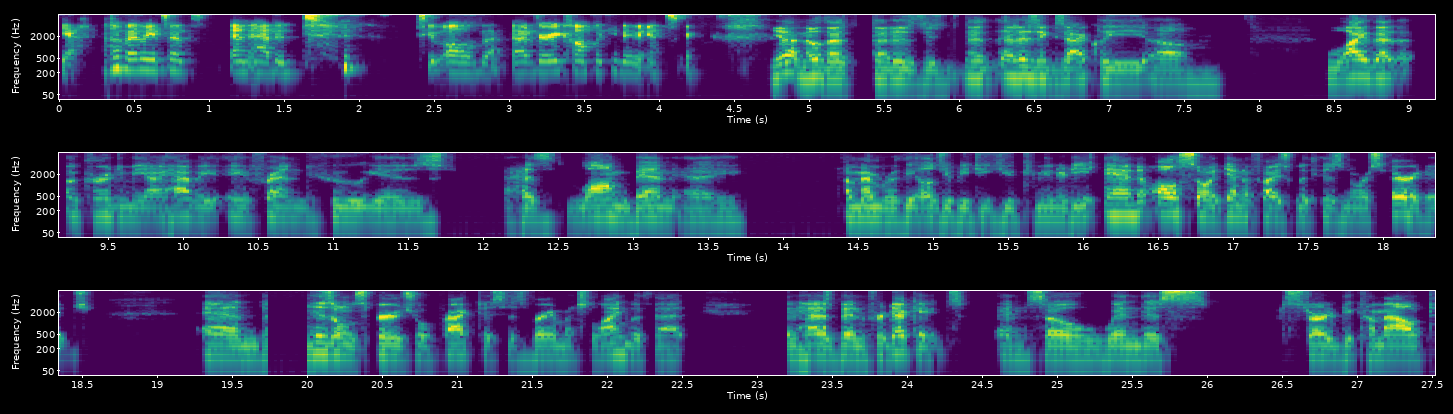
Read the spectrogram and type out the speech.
Yeah i hope that made sense and added to, all of that that very complicated answer. Yeah no that that is that, that is exactly um why that occurred to me. I have a, a friend who is has long been a a member of the lgbtq community and also identifies with his norse heritage. And his own spiritual practice is very much aligned with that and has been for decades. And so when this started to come out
